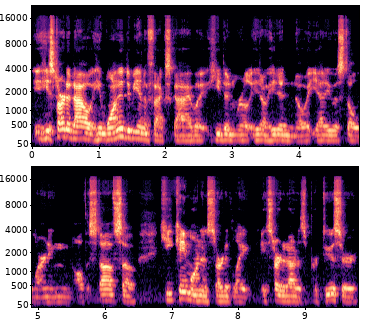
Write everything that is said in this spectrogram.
he started out he wanted to be an effects guy but he didn't really you know he didn't know it yet. He was still learning all the stuff. So he came on and started like he started out as a producer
